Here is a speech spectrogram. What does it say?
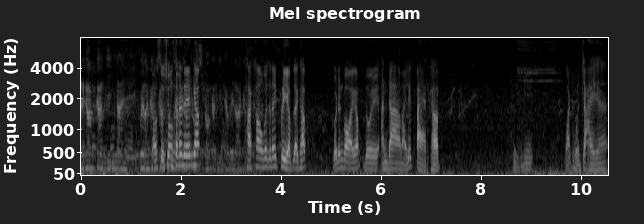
นะครับการยิงในเวลาการเข้าสู่ช่วง Saturday ครับสกอการยิงในเวลาถ้าเข้าก็จะได้เปรียบเลยครับโกลเด้นบอยครับ โดยอันดาหมายเลข8ครับหูนี่วัดหัวใจนะฮะ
